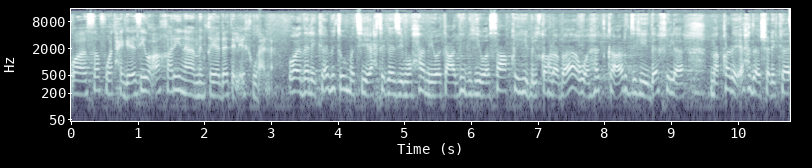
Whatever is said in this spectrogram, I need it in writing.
وصفوة حجازي وآخرين من قيادات الإخوان. وذلك بتهمة احتجاز محامي وتعذيبه وصعقه بالكهرباء وهتك عرضه داخل مقر إحدى شركات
